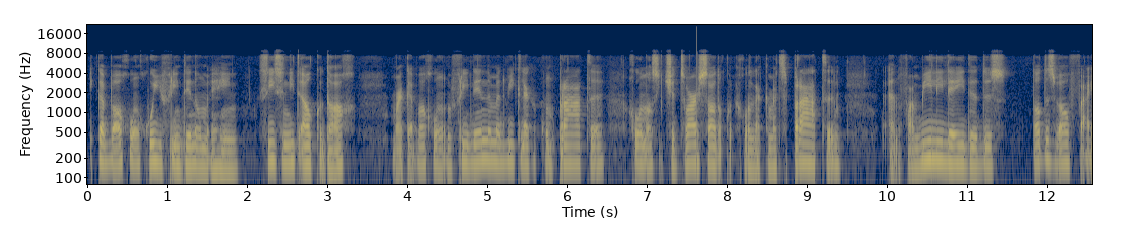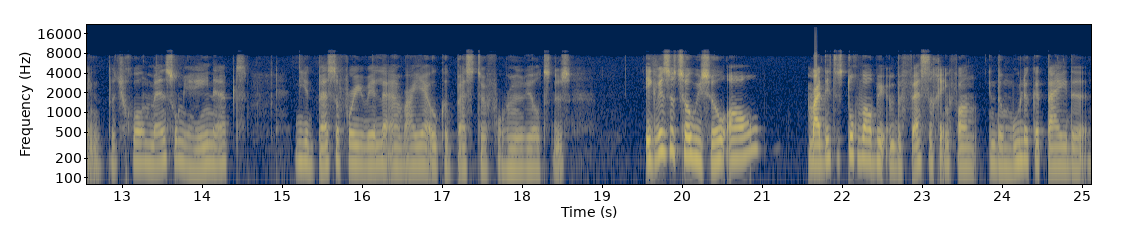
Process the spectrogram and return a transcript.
ik heb wel gewoon goede vriendinnen om me heen. Ik zie ze niet elke dag. Maar ik heb wel gewoon vriendinnen met wie ik lekker kon praten. Gewoon als iets je dwars zat, dan kon je gewoon lekker met ze praten. En familieleden. Dus dat is wel fijn. Dat je gewoon mensen om je heen hebt die het beste voor je willen en waar jij ook het beste voor hun wilt. Dus ik wist het sowieso al. Maar dit is toch wel weer een bevestiging van in de moeilijke tijden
